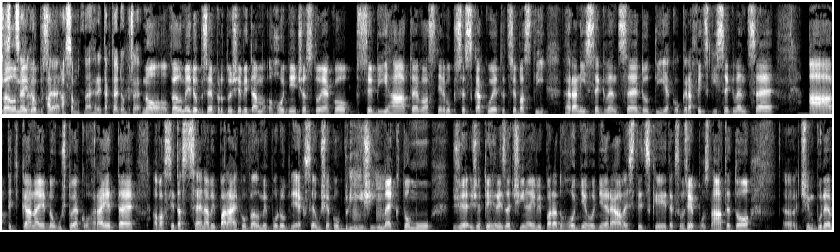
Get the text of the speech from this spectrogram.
velmi dobře. A, a, a samotné hry, tak to je dobře. No, velmi dobře, protože vy tam hodně často jako přebíháte vlastně, nebo přeskakujete třeba z té hrané sekvence do té jako grafické sekvence, a teďka najednou už to jako hrajete a vlastně ta scéna vypadá jako velmi podobně, jak se už jako blížíme hmm, hmm. k tomu, že, že ty hry začínají vypadat hodně, hodně realisticky, tak samozřejmě poznáte to, eh, čím bude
